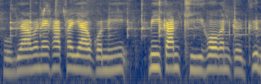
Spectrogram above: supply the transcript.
ผูกยาวไว้นะครับถ้ายาวกว่านี้ มีการขี่คอกันเกิดขึ้น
